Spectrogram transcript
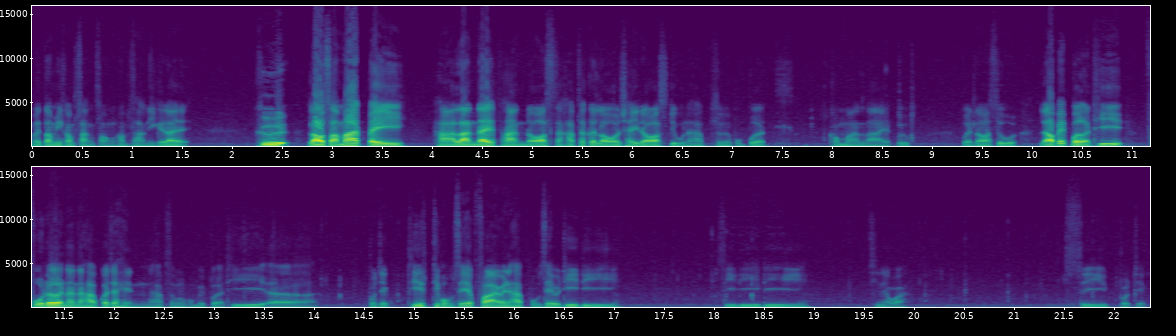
ไม่ต้องมีคำสั่งสองคำสั่งนี้ก็ได้ คือเราสามารถไปหารันได้ผ่าน DOS นะครับ ถ้าเกิดเราใช้ DOS อยู่นะครับสมมติผมเปิด command line ปุ๊บ เปิด DOS ดู แล้วไปเปิดที่โฟลเดอร์นั้นนะครับ ก็จะเห็นนะครับ สมมติผมไปเปิดที่เอ่อโปรเจกต์ที่ที่ผมเซฟไฟล์ไว้นะครับ ผมเซฟไว้ที่ D cd d ที่ไหนวะ project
